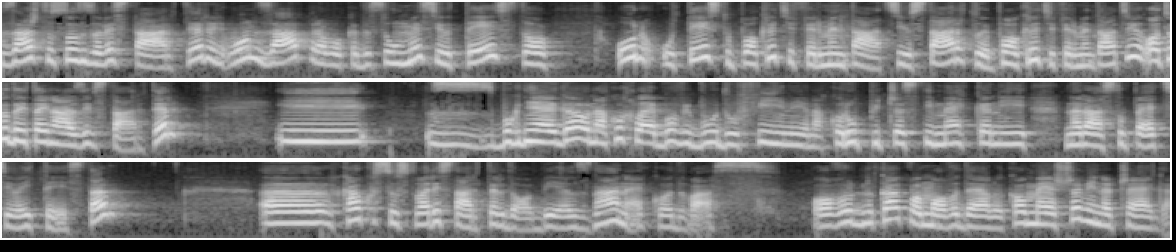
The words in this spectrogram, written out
zašto se on zove starter? On zapravo kada se umesi u testo, on u testu pokreće fermentaciju, startuje, pokreće fermentaciju, od da je taj naziv starter. I zbog njega onako hlebovi budu fini, onako rupičasti, mekani, narastu peciva i testa. E, kako se u stvari starter dobije? Jel Zna neko od vas? Ovo, kako vam ovo deluje? Kao mešavina čega?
